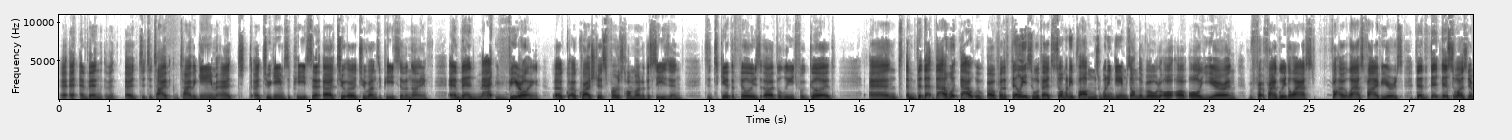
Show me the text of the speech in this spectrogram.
and then uh, to, to tie tie the game at uh, two games apiece, uh, two uh, two runs apiece in the ninth. And then Matt Vierling crushed his first home run of the season to, to give the Phillies uh, the lead for good. And and th- that that would that uh, for the Phillies who have had so many problems winning games on the road all, all, all year and fr- frankly the last last five years. That this was their,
